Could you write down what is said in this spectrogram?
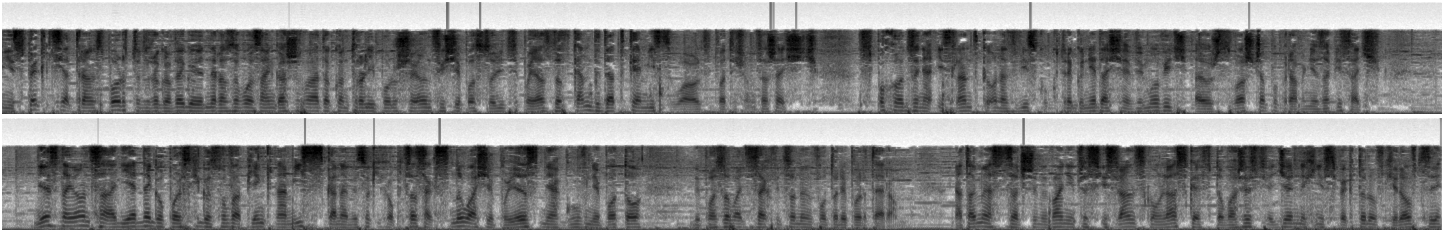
Inspekcja Transportu Drogowego jednorazowo zaangażowała do kontroli poruszających się po stolicy pojazdów kandydatkę Miss World 2006 z pochodzenia Islandkę o nazwisku, którego nie da się wymówić, a już zwłaszcza poprawnie zapisać. Nieznająca ani jednego polskiego słowa piękna miska na wysokich obcasach snuła się po jezdniach głównie po to, by pozować zachwyconym fotoreporterom. Natomiast zatrzymywani przez islandzką laskę w towarzystwie dzielnych inspektorów kierowcy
